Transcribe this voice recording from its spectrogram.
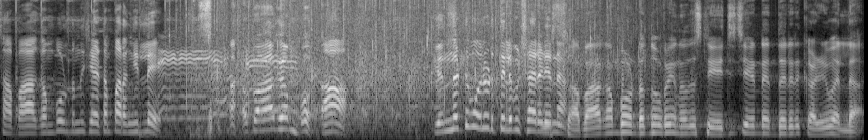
സഭാകമ്പം ഉണ്ടെന്ന് ചേട്ടൻ പറഞ്ഞില്ലേ? സഭാകമ്പം? ആ. എന്നിട്ട് പോലും എടുത്തില്ല പിഷാരടി എന്നെ. സഭാകമ്പം ഉണ്ടെന്ന് പറയുന്നത് സ്റ്റേജ് ചെയ്യേണ്ട എന്തൊരു ഒരു കഴിവല്ല.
